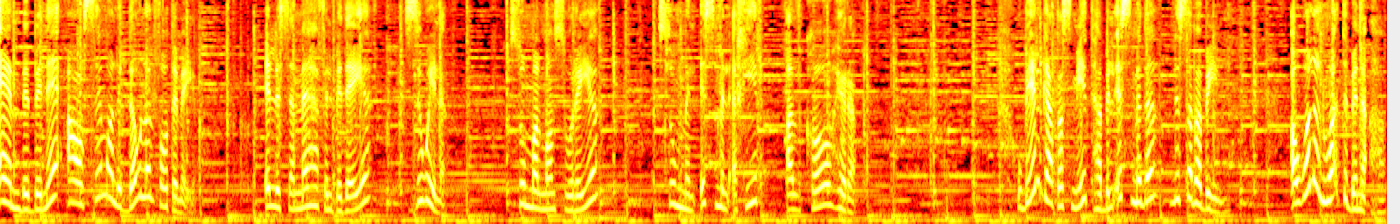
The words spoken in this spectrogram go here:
قام ببناء عاصمة للدولة الفاطمية اللي سماها في البداية زويلة ثم المنصورية ثم الاسم الأخير القاهرة. وبيرجع تسميتها بالاسم ده لسببين أولا وقت بنائها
